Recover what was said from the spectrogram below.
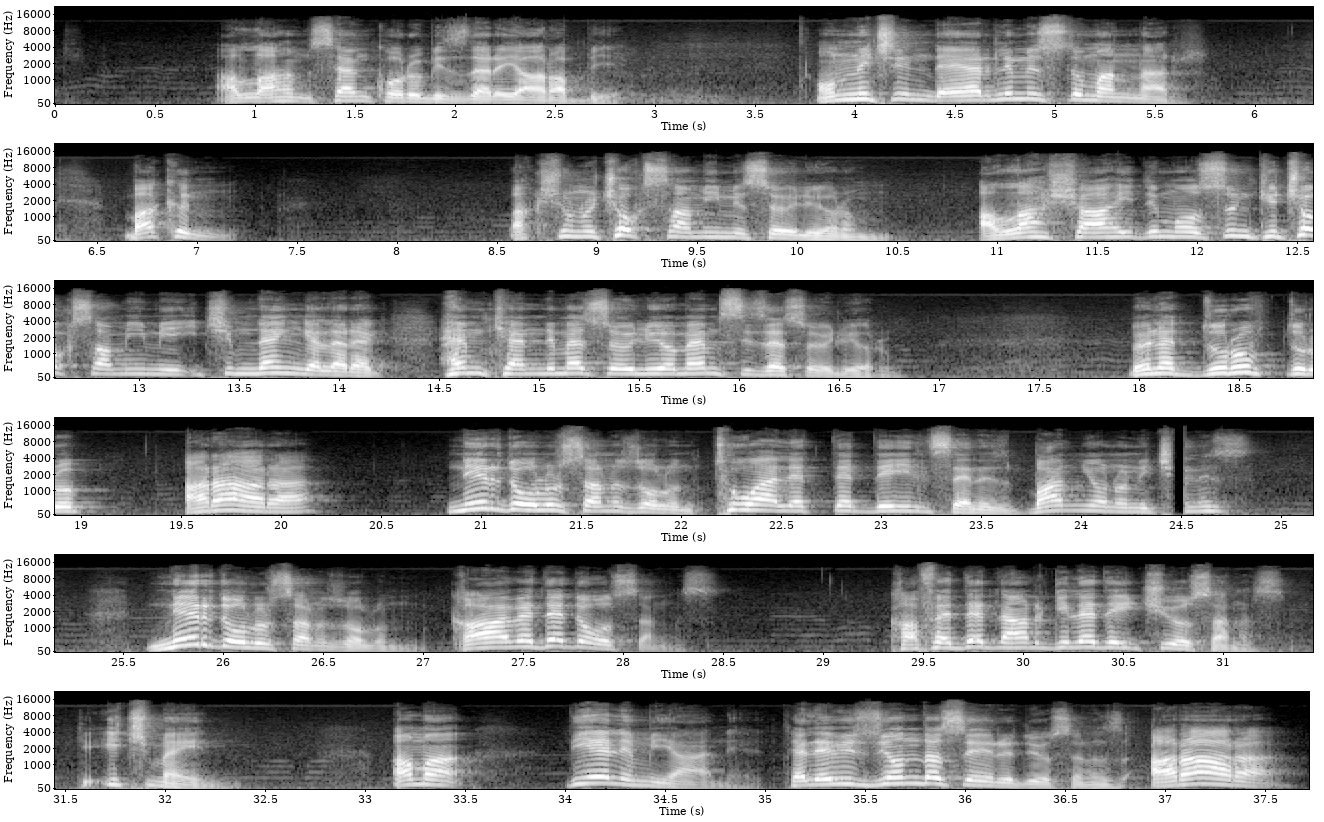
Allah'ım sen koru bizleri ya Rabbi. Onun için değerli Müslümanlar, bakın, bak şunu çok samimi söylüyorum. Allah şahidim olsun ki çok samimi içimden gelerek hem kendime söylüyorum hem size söylüyorum. Böyle durup durup ara ara Nerede olursanız olun, tuvalette değilseniz, banyonun içiniz, nerede olursanız olun, kahvede de olsanız, Kafede nargile de içiyorsanız ki içmeyin. Ama diyelim yani televizyonda seyrediyorsanız ara ara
